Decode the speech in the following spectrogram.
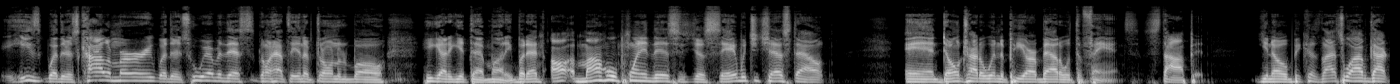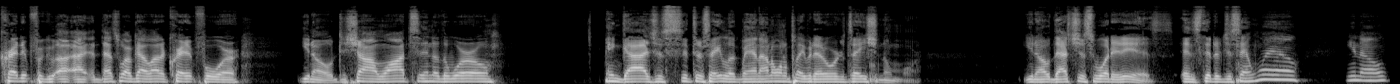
He's whether it's Kyler Murray, whether it's whoever that's going to have to end up throwing the ball, he got to get that money. But at, all, my whole point of this is just say it with your chest out, and don't try to win the PR battle with the fans. Stop it you know, because that's why I've got credit for. Uh, I, that's why I've got a lot of credit for, you know, Deshaun Watson of the world, and guys just sit there and say, "Look, man, I don't want to play for that organization no more." You know, that's just what it is. Instead of just saying, "Well, you know,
